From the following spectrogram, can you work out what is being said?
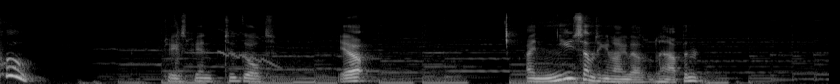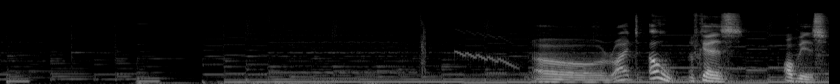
Woohoo! 3 XP and 2 gold. Yeah. I knew something like that would happen. Alright. Oh, of course. Obvious.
